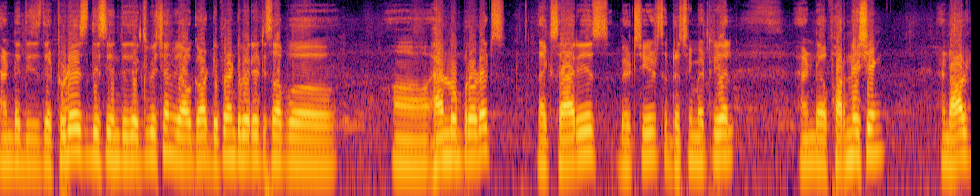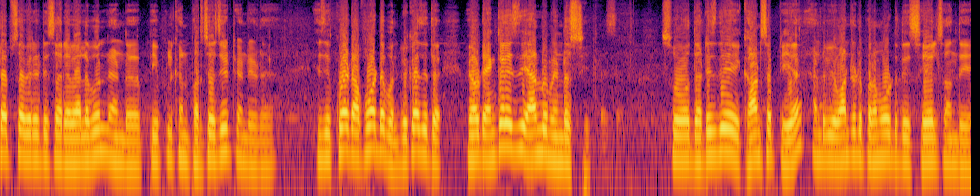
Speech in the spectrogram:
and this is the today's this in this exhibition we have got different varieties of uh, uh, handloom products like sarees, bed sheets, dressing material and uh, furnishing and all types of varieties are available and uh, people can purchase it and it uh, is quite affordable because it, uh, we have to encourage the handloom industry. So that is the concept here, and we wanted to promote the sales on the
